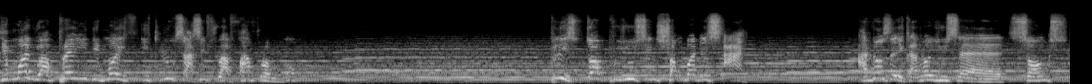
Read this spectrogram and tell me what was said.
The more you are praying, the more it, it looks as if you are far from God. Please stop using somebody's hand. I don't say you cannot use uh, songs,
